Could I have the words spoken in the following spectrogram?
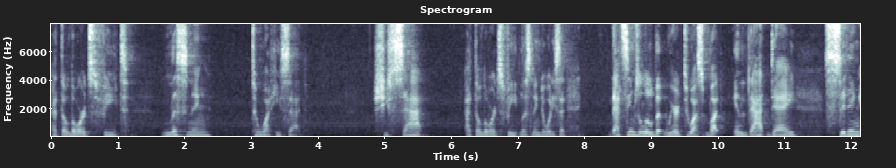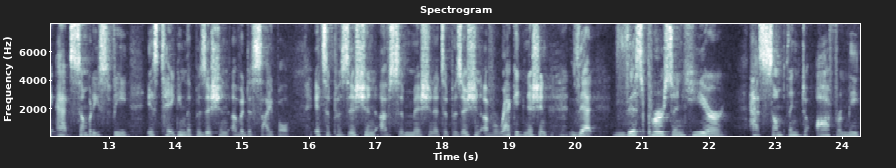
at the Lord's feet listening to what he said. She sat at the Lord's feet listening to what he said. That seems a little bit weird to us, but in that day, sitting at somebody's feet is taking the position of a disciple. It's a position of submission, it's a position of recognition that this person here has something to offer me,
